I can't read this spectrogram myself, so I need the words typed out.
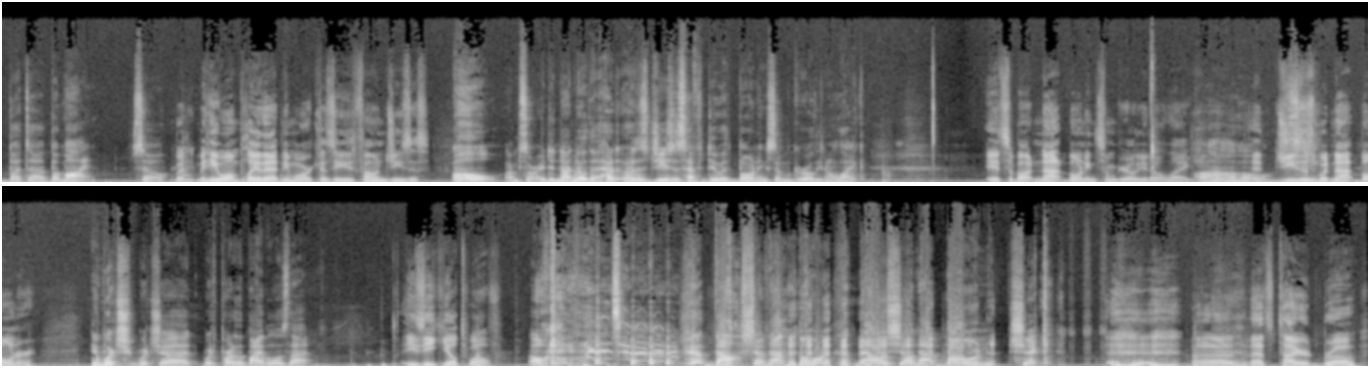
but uh, but mine." So, But but he won't play that anymore because he found Jesus. oh, I'm sorry, I did not know that. How, what does Jesus have to do with boning some girl you don't like? It's about not boning some girl you don't like. Oh, Uh, Jesus see? would not bone her. And which which uh, which part of the Bible is that? Ezekiel 12. Oh, okay. thou shalt not bone. thou shalt not bone chick. Uh, that's tired, bro.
